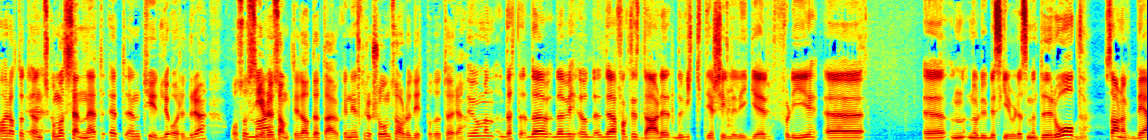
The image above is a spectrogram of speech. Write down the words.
har hatt et ønske om å sende et, et, en tydelig ordre, og så sier Nei. du samtidig at dette er jo ikke en instruksjon, så har du ditt på det tørre. Jo, men dette, det, det, det, er faktisk der det, det viktige skillet ligger. Fordi eh, eh, når du beskriver det som et råd, så er nok det,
